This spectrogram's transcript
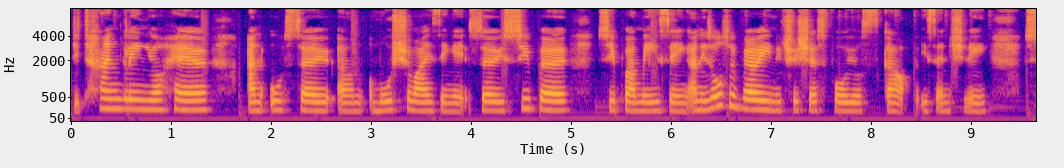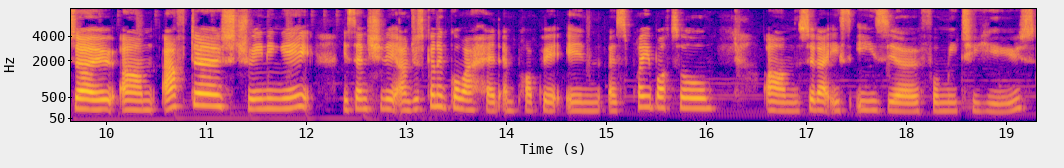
detangling your hair and also um, moisturizing it. So super super amazing. And it's also very nutritious for your scalp essentially. So um, after straining it essentially I'm just going to go ahead and pop it in a spray bottle um, so that it's easier for me to use.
